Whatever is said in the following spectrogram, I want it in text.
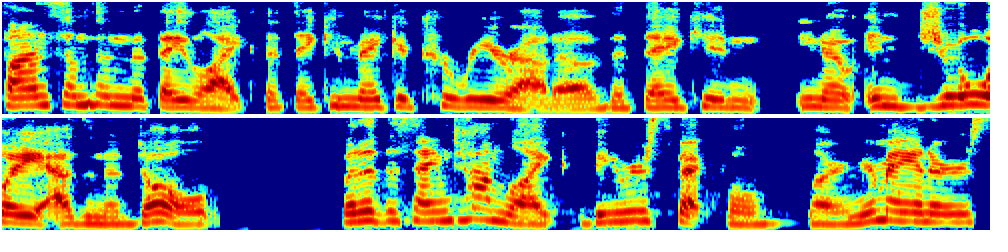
find something that they like that they can make a career out of that they can you know enjoy as an adult. But at the same time like be respectful learn your manners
